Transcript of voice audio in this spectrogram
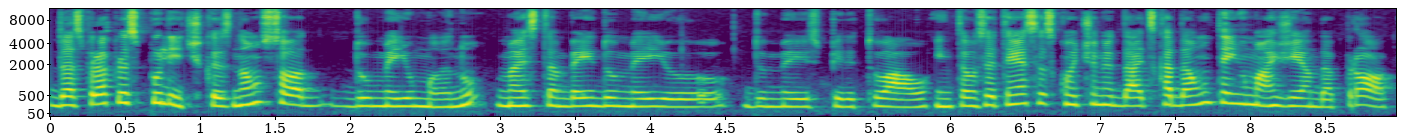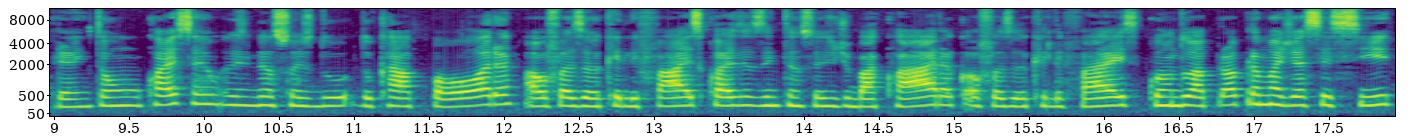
das próprias políticas, não só do meio humano, mas também do meio do meio espiritual. Então você tem essas continuidades, cada um tem uma agenda própria. Então, quais são as intenções do, do Capora ao fazer o que ele faz? Quais as intenções de Baquara ao fazer o que ele faz? Quando a própria magia Ceci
